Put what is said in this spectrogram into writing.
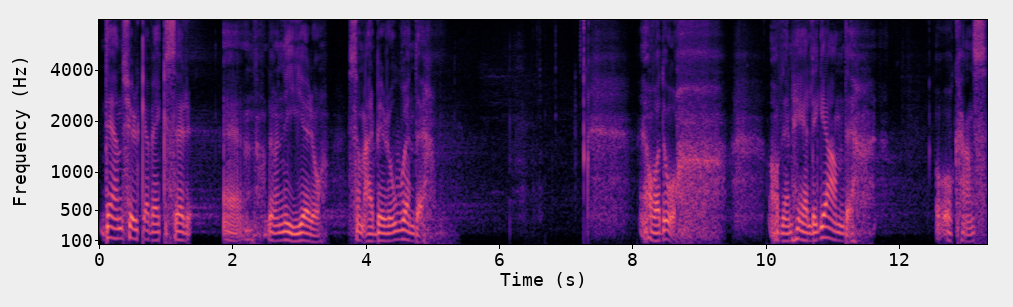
Den kyrka växer, eh, det var nio då, som är beroende. Ja, vad då? Av den helige ande och hans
